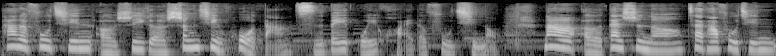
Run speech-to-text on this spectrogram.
他的父亲呃是一个生性豁达、慈悲为怀的父亲哦。那呃，但是呢，在他父亲。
